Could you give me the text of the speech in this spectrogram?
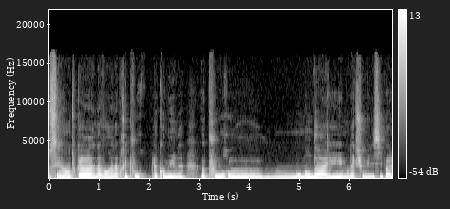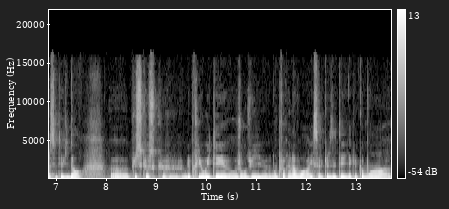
c'est en tout cas un avant et un après pour la commune, euh, pour euh, mon mandat et mon action municipale, c'est évident, puisque ce que mes priorités aujourd'hui n'ont plus rien à voir avec celles qu'elles étaient il y a quelques mois,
